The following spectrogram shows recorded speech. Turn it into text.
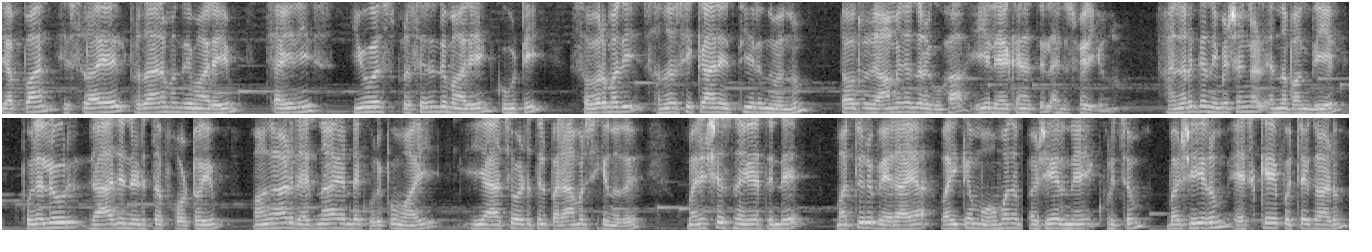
ജപ്പാൻ ഇസ്രായേൽ പ്രധാനമന്ത്രിമാരെയും ചൈനീസ് യു എസ് പ്രസിഡന്റുമാരെയും കൂട്ടി സബർമതി സന്ദർശിക്കാനെത്തിയിരുന്നുവെന്നും ഡോക്ടർ രാമചന്ദ്ര ഗുഹ ഈ ലേഖനത്തിൽ അനുസ്മരിക്കുന്നു. അനർഘ നിമിഷങ്ങൾ എന്ന പങ്ക്തിയിൽ പുനലൂർ രാജൻ എടുത്ത ഫോട്ടോയും മങ്ങാട് രത്നാകരന്റെ കുറിപ്പുമായി ഈ ആശുവട്ടത്തിൽ പരാമർശിക്കുന്നത് മനുഷ്യ സ്നേഹത്തിന്റെ മറ്റൊരു പേരായ വൈക്കം മുഹമ്മദ് ബഷീറിനെ കുറിച്ചും ബഷീറും എസ് കെ പൊറ്റക്കാടും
